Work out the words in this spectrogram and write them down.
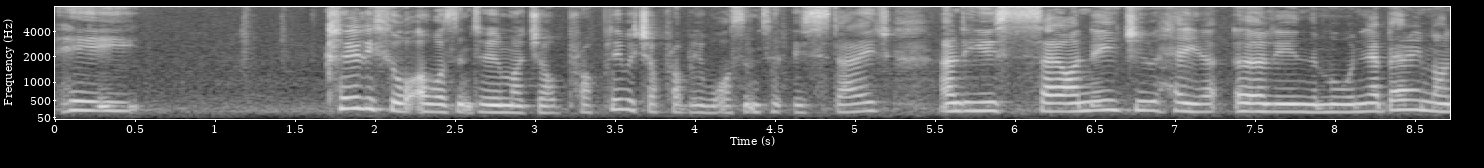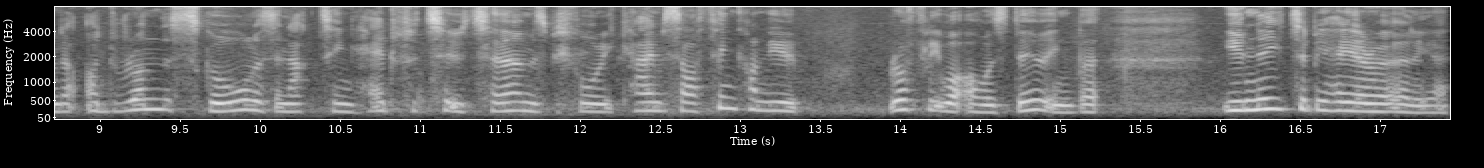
he clearly thought I wasn't doing my job properly, which I probably wasn't at this stage. And he used to say, I need you here early in the morning. Now, bear in mind, I'd run the school as an acting head for two terms before he came, so I think I knew roughly what I was doing, but you need to be here earlier.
